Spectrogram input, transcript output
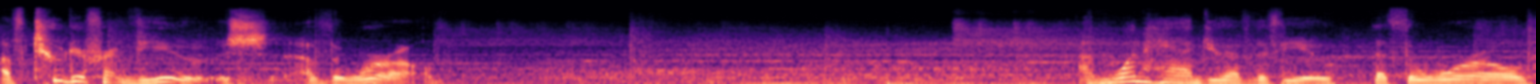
of two different views of the world. On one hand, you have the view that the world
